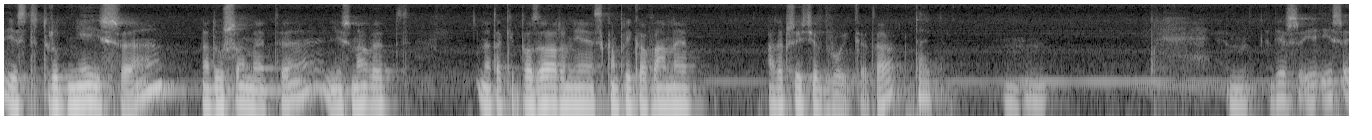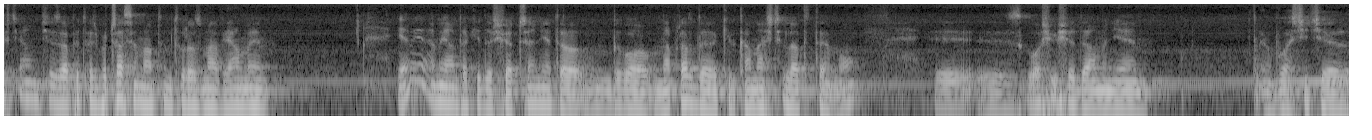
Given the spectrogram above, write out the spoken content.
jest trudniejsze na dłuższą metę niż nawet na takie pozornie skomplikowane, ale przyjście w dwójkę, tak? Tak. Mhm. Wiesz, je- jeszcze chciałem Cię zapytać, bo czasem o tym tu rozmawiamy. Ja miałem, miałem takie doświadczenie, to było naprawdę kilkanaście lat temu. Y, y, Zgłosił się do mnie właściciel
